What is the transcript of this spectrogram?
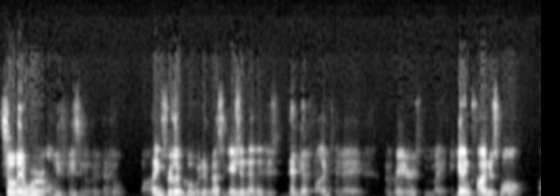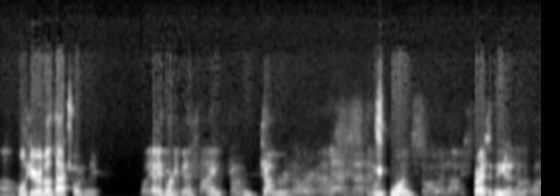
so they were only facing a potential fine for their COVID investigation, and they just did get fined today. The Raiders might be getting fined as well. Uh, we'll hear about that shortly. Well, yeah, they've already been fined from Jon Gruden nowhere Yeah, in exactly. week one, so I would not be surprised if they get another one.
